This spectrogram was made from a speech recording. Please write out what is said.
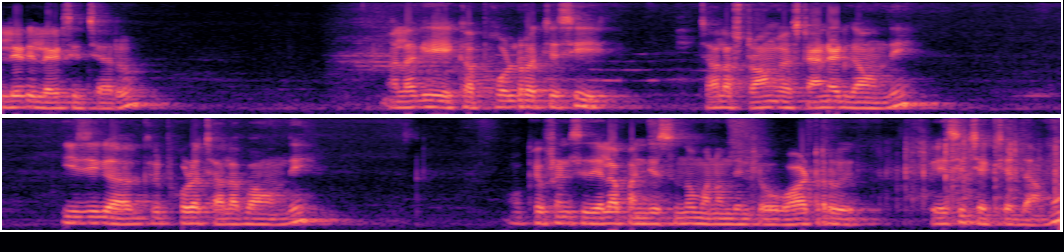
ఎల్ఈడి లైట్స్ ఇచ్చారు. అలాగే కప్ హోల్డర్ వచ్చేసి చాలా స్ట్రాంగ్గా స్టాండర్డ్గా ఉంది. ఈజీగా గ్రిప్ కూడా చాలా బాగుంది. ఓకే ఫ్రెండ్స్ ఇది ఎలా పనిచేస్తుందో మనం దీంట్లో వాటర్ వేసి చెక్ చేద్దాము.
